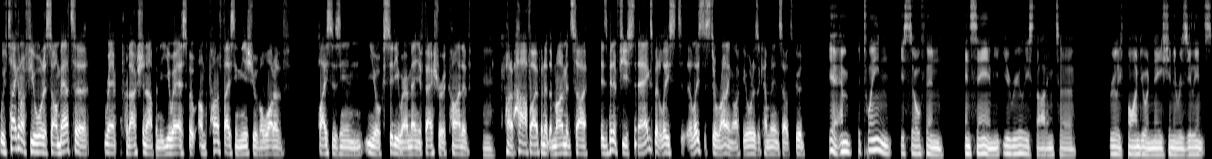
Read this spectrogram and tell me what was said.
we've taken on a few orders, so I'm about to ramp production up in the US. But I'm kind of facing the issue of a lot of places in New York City where a manufacturer are kind of Yeah. kind of half open at the moment. So there's been a few snags, but at least at least it's still running. Like the orders are coming in, so it's good. Yeah, and between yourself and and Sam, you, you're really starting to really find your niche in the resilience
